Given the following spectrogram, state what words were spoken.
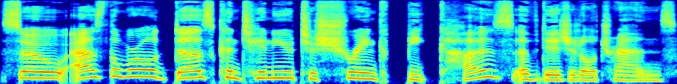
So, as the world does continue to shrink because of digital trends,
